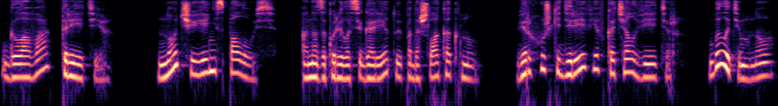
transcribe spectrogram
Глава третья. Ночью ей не спалось. Она закурила сигарету и подошла к окну. Верхушки деревьев качал ветер. Было темно,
